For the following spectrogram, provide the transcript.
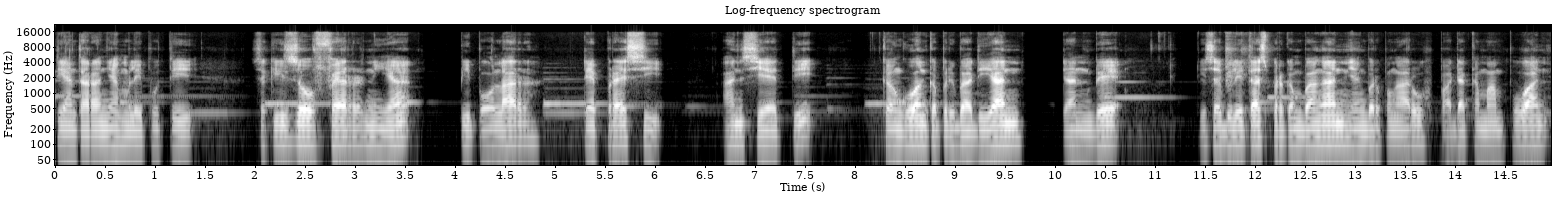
di antaranya meliputi skizofrenia, bipolar, depresi, anxiety, gangguan kepribadian, dan B. Disabilitas perkembangan yang berpengaruh pada kemampuan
